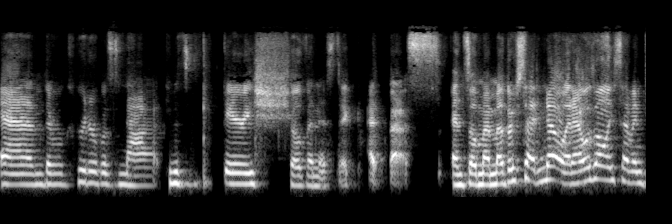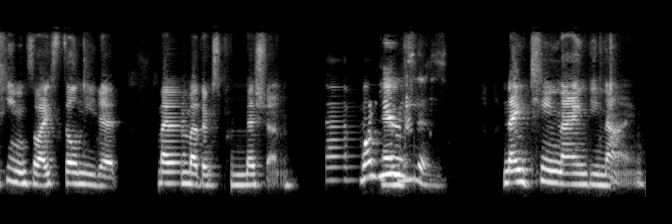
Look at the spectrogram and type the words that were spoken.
and the recruiter was not, he was very chauvinistic at best. And so my mother said no, and I was only 17, so I still needed my mother's permission. Uh, what year And- is this? 1999.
